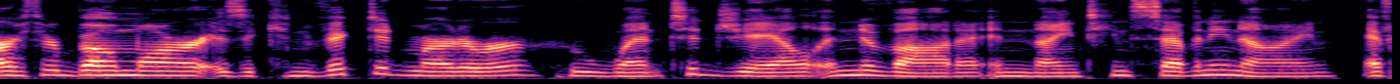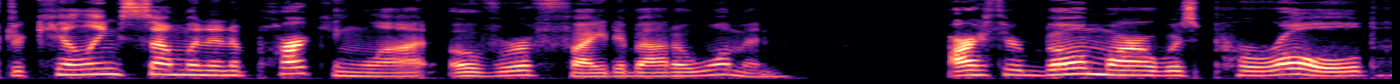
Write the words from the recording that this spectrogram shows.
Arthur Bomar is a convicted murderer who went to jail in Nevada in 1979 after killing someone in a parking lot over a fight about a woman. Arthur Bomar was paroled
